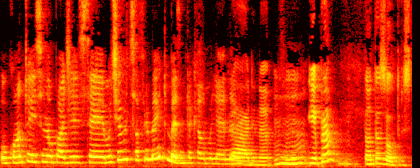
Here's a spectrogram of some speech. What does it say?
o quanto isso não pode ser motivo de sofrimento mesmo para aquela mulher, né? Ari, né? Uhum. E pra tantas outras.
